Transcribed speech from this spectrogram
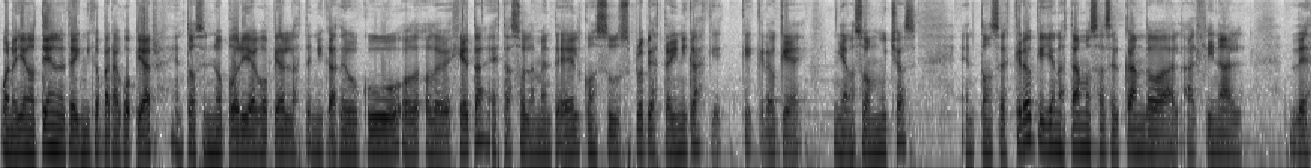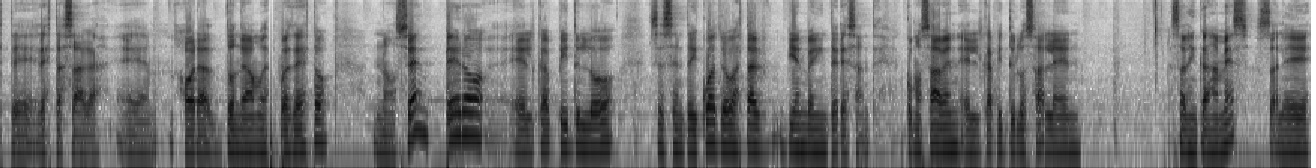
bueno, ya no tiene la técnica para copiar, entonces no podría copiar las técnicas de Goku o, de Vegeta. Está solamente él con sus propias técnicas, que, creo que ya no son muchas. Entonces creo que ya nos estamos acercando al, final de, este, de esta saga. Eh, ahora, ¿dónde vamos después de esto? No sé, pero el capítulo 64 va a estar bien, bien interesante. Como saben, el capítulo sale en salen cada mes, sale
